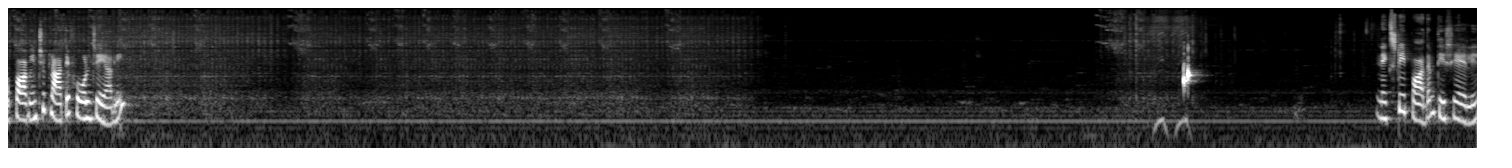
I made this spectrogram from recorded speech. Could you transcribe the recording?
ఒక పావు ఇంచు క్లాతే ఫోల్డ్ చేయాలి. నెక్స్ట్ ఈ పాదం తీసేయాలి.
